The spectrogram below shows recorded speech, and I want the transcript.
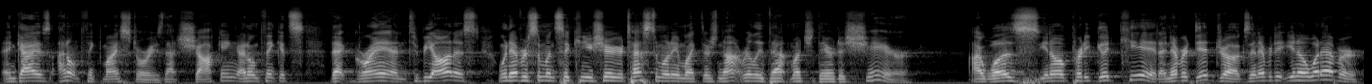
And guys, I don't think my story is that shocking. I don't think it's that grand. To be honest, whenever someone said, Can you share your testimony? I'm like, There's not really that much there to share. I was, you know, a pretty good kid. I never did drugs. I never did, you know, whatever.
